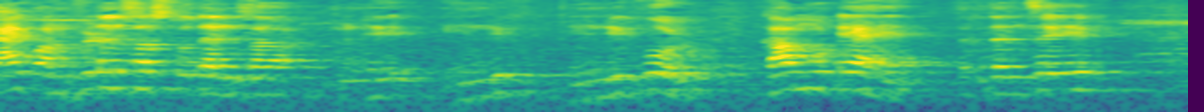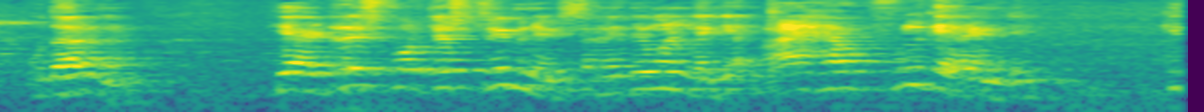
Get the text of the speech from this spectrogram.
काय कॉन्फिडन्स असतो त्यांचा? म्हणजे हेनरी फोर्ड का मोठे आहेत तर त्यांचं हे उदाहरण आहे. ही address for just three minutes आणि ते म्हणले की आय हॅव फुल गॅरंटी की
